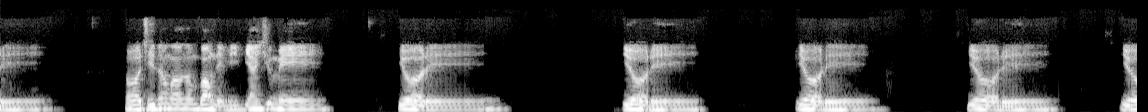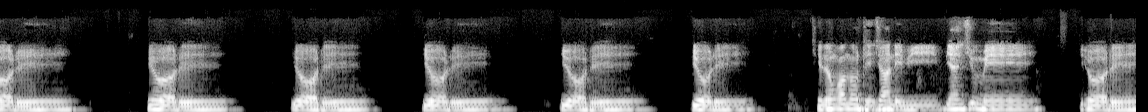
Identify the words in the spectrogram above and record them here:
တယ် ဟောခြေသုံးကောင်းဆုံးပေါက်နေပြီပြန်ရှုမယ်ပြောတယ်ပြောတယ်ပြောတယ်ပြောတယ်ပြောတယ်ပြောတယ်ပြောတယ်ပြောတယ်ပြောတယ်ပြောတယ်ခြေသုံးကောင်းဆုံးထင်ရှားနေပြီပြန်ရှုမယ်ပြောတယ်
